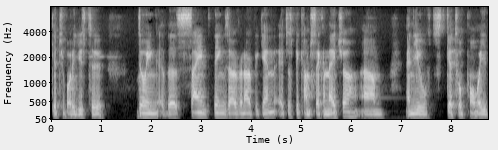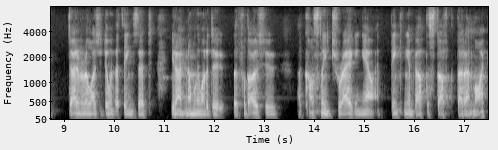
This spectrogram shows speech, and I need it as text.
get your body used to doing the same things over and over again, it just becomes second nature. Um, and you get to a point where you don't even realize you're doing the things that you don't normally want to do. But for those who are constantly dragging out and thinking about the stuff that they don't like,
